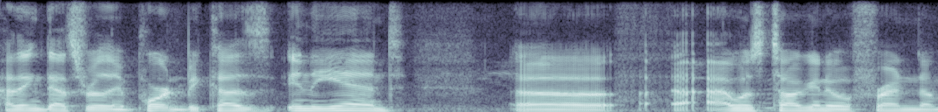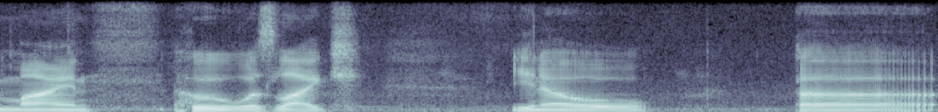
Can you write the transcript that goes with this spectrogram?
I think that's really important because in the end, uh, I was talking to a friend of mine who was like, you know, uh,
